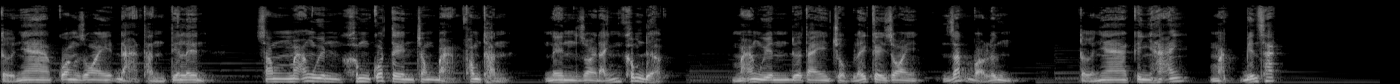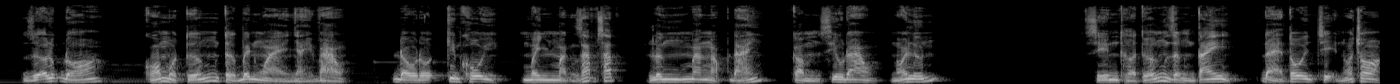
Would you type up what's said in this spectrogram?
tử nha quăng roi đả thần tiên lên song mã nguyên không có tên trong bảng phong thần, nên roi đánh không được. Mã nguyên đưa tay chụp lấy cây roi, dắt vào lưng. Tử nha kinh hãi, mặt biến sắc. Giữa lúc đó, có một tướng từ bên ngoài nhảy vào. Đầu đội kim khôi, mình mặc giáp sắt, lưng mang ngọc đái, cầm siêu đao, nói lớn. Xin thừa tướng dừng tay, để tôi trị nó cho.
